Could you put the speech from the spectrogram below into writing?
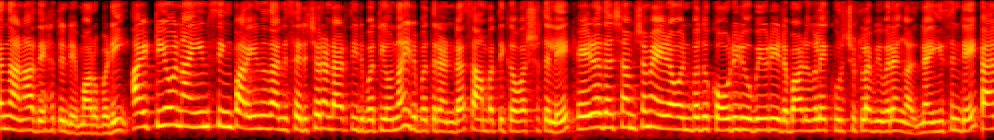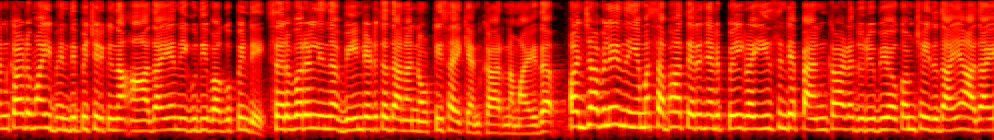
അറിയില്ലെന്നാണ് അദ്ദേഹത്തിന്റെ മറുപടി. I T O Nayan Singh പറയുന്നതനുസരിച്ച് രണ്ടായിരത്തി ഇരുപത്തിയൊന്ന് ഇരുപത്തിരണ്ട് സാമ്പത്തിക വർഷത്തിലെ ഏഴ് ദശാംശം ഏഴ് ഒൻപത് കോടി രൂപയുടെ ഇടപാടുകളെ കുറിച്ചുള്ള വിവരങ്ങൾ നൈസിന്റെ പാൻ കാർഡുമായി ബന്ധിപ്പിച്ചിരിക്കുന്ന ആദായ നികുതി വകുപ്പിന്റെ സെർവറിൽ നിന്ന് വീണ്ടെടുത്തതാണ് നോട്ടീസ് അയക്കാൻ കാരണമായത്. പഞ്ചാബിലെ നിയമസഭാ തെരഞ്ഞെടുപ്പിൽ റയീസിന്റെ പാൻ കാർഡ് ദുരുപയോഗം ചെയ്തതായി ആദായ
